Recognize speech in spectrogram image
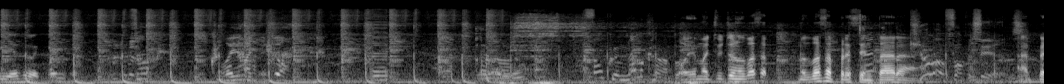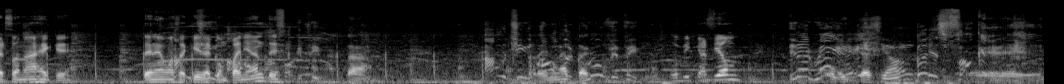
sí, es electrónica. Oye, Machucho. Muy bien. Oye, Machucho, nos vas a, nos vas a presentar a- al personaje que tenemos aquí de acompañante. Renata. Ubicación. Ubicación, eh,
